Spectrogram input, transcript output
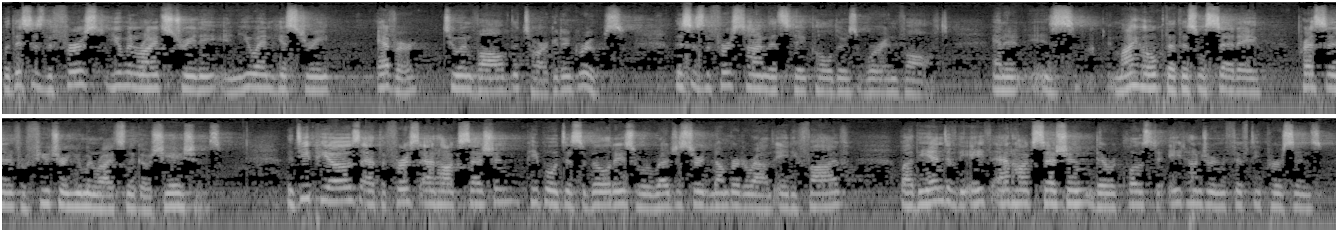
but this is the first human rights treaty in UN history ever to involve the targeted groups. This is the first time that stakeholders were involved. And it is my hope that this will set a precedent for future human rights negotiations. The DPOs at the first ad hoc session, people with disabilities who were registered, numbered around 85. By the end of the eighth ad hoc session, there were close to 850 persons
